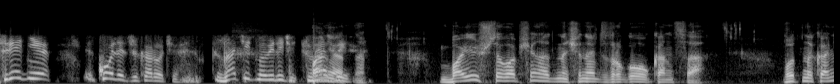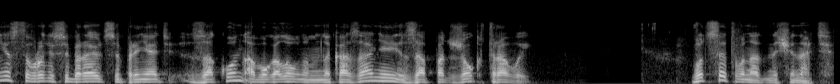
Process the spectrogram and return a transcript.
Средние колледжи, короче, значительно увеличить. Понятно. Боюсь, что вообще надо начинать с другого конца. Вот наконец-то вроде собираются принять закон об уголовном наказании за поджог травы. Вот с этого надо начинать.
